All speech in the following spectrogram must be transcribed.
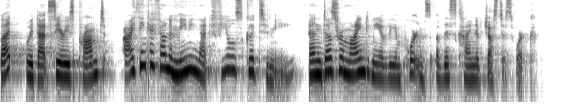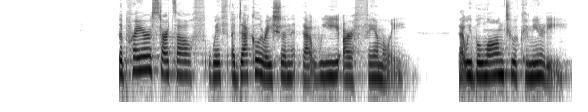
But with that series prompt, I think I found a meaning that feels good to me and does remind me of the importance of this kind of justice work. The prayer starts off with a declaration that we are family, that we belong to a community,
